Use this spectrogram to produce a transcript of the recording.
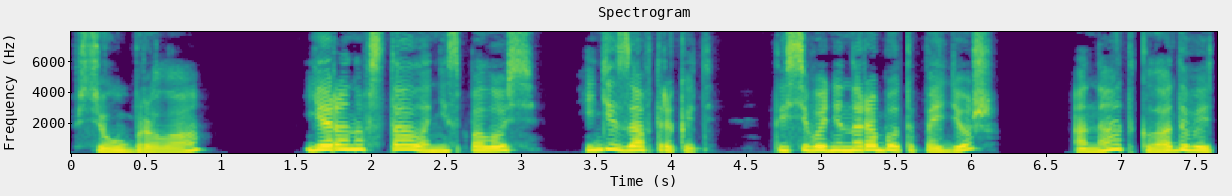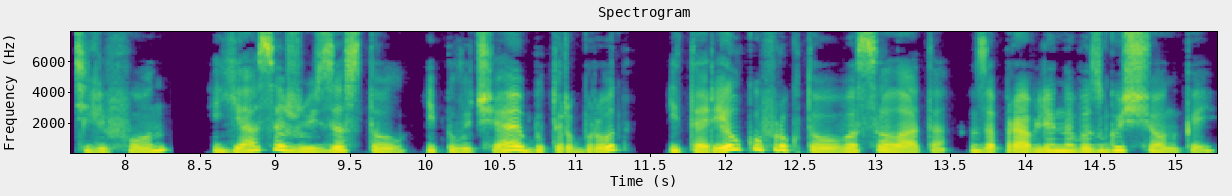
все убрала?» «Я рано встала, не спалось. Иди завтракать. Ты сегодня на работу пойдешь?» Она откладывает телефон, я сажусь за стол и получаю бутерброд и тарелку фруктового салата, заправленного сгущенкой.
